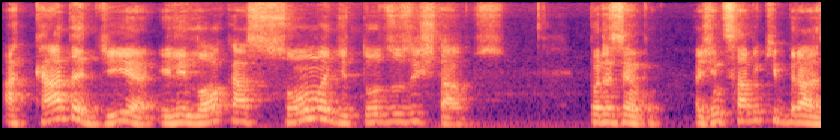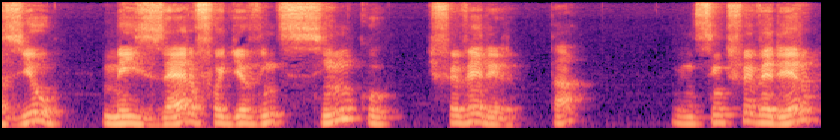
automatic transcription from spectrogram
a cada dia ele loca a soma de todos os estados. Por exemplo, a gente sabe que Brasil, mês zero, foi dia 25 de fevereiro, tá? 25 de fevereiro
